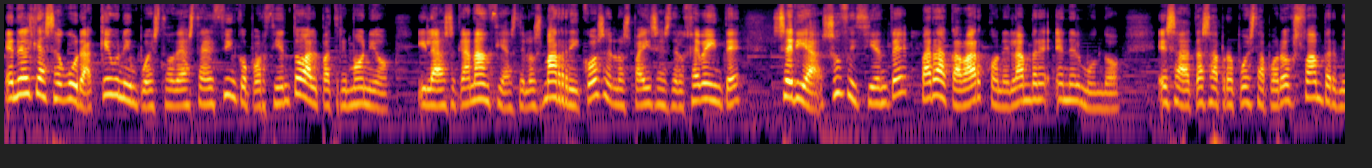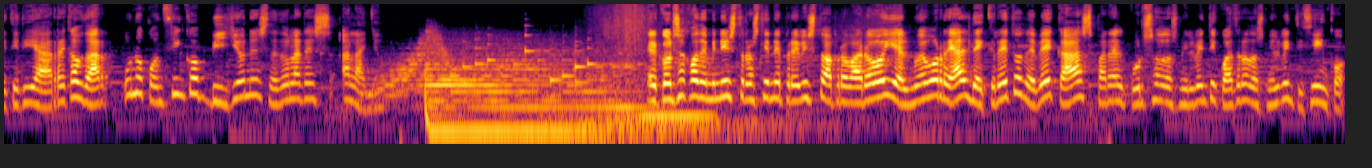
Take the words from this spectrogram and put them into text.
en el que asegura que un impuesto de hasta el 5% al patrimonio y las ganancias de los más ricos en los países del G20 sería suficiente para acabar con el hambre en el mundo. Esa tasa propuesta por Oxfam permitiría recaudar 1,5 billones de dólares al año. El Consejo de Ministros tiene previsto aprobar hoy el nuevo Real Decreto de Becas para el curso 2024-2025.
